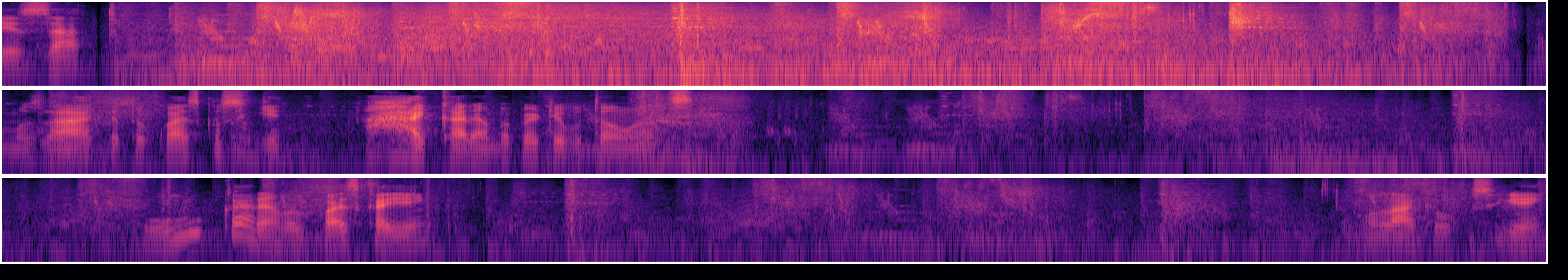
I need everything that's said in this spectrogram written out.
Exato. Vamos lá, que eu tô quase conseguindo. Ai, caramba, apertei o botão antes. Uh, caramba, quase caí, hein? Vamos lá que eu vou conseguir, hein?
